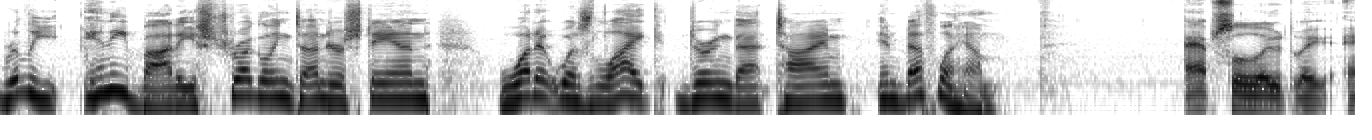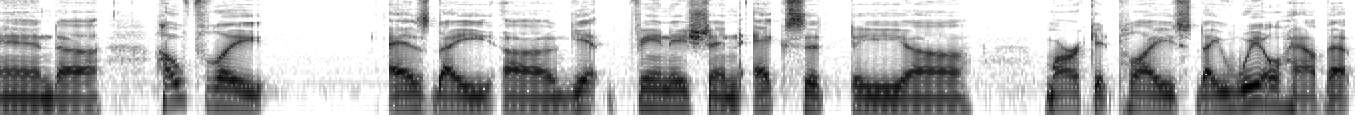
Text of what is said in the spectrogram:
really anybody struggling to understand what it was like during that time in Bethlehem. Absolutely. And uh, hopefully, as they uh, get finished and exit the uh, marketplace, they will have that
